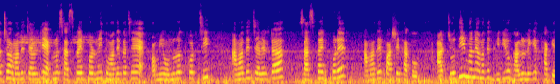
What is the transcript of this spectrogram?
আছো আমাদের চ্যানেলটি এখনও সাবস্ক্রাইব করনি, তোমাদের কাছে আমি অনুরোধ করছি, আমাদের চ্যানেলটা সাবস্ক্রাইব করে আমাদের পাশে থাকো। আর যদি মানে আমাদের ভিডিও ভালো লেগে থাকে,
